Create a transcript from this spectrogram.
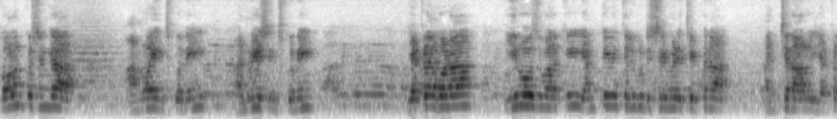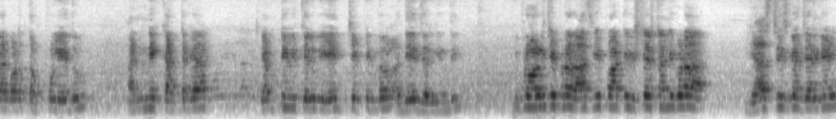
కూలంకుషంగా అన్వయించుకుని అన్వేషించుకుని ఎక్కడ కూడా ఈ రోజు వరకు ఎంటీవీ తెలుగు డిస్ట్రిక్ట్ మీడియా చెప్పిన అంచనాలు ఎక్కడ కూడా తప్పు లేదు. అన్నీ కరెక్ట్గా ఎంటీవీ తెలుగు ఏం చెప్పిందో అదే జరిగింది. ఇప్పుడు వరకు చెప్పిన రాజకీయ పార్టీ విశ్లేషణ అన్నీ కూడా యాస్టీస్గా జరిగాయి.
